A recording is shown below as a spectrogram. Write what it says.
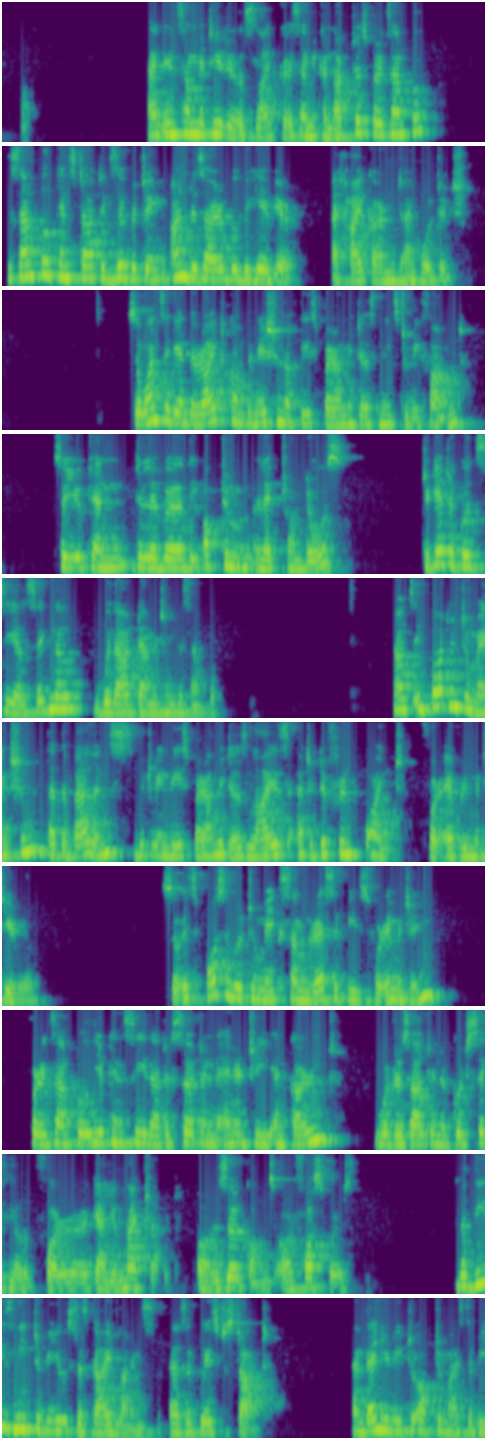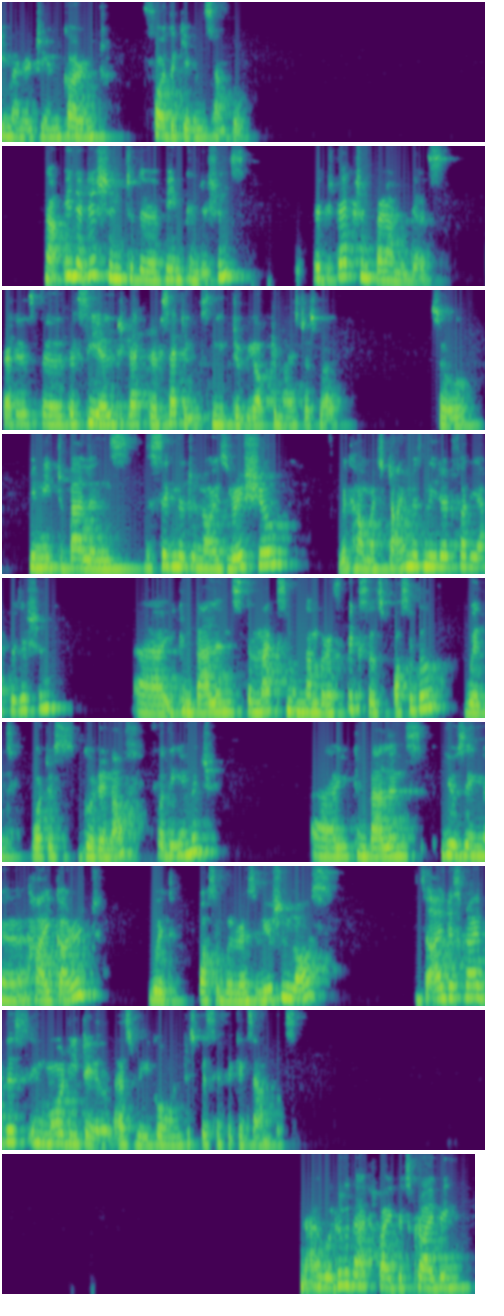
And in some materials, like uh, semiconductors, for example, the sample can start exhibiting undesirable behavior at high current and voltage. So, once again, the right combination of these parameters needs to be found so you can deliver the optimum electron dose to get a good CL signal without damaging the sample. Now, it's important to mention that the balance between these parameters lies at a different point for every material. So it's possible to make some recipes for imaging. For example, you can see that a certain energy and current would result in a good signal for uh, gallium nitride or zircons or phosphors. But these need to be used as guidelines, as a place to start. And then you need to optimize the beam energy and current for the given sample. Now, in addition to the beam conditions, the detection parameters, that is, the, the CL detector settings, need to be optimized as well. So you need to balance the signal to noise ratio with how much time is needed for the acquisition. Uh, you can balance the maximum number of pixels possible with what is good enough for the image. Uh, you can balance using a high current with possible resolution loss. So I'll describe this in more detail as we go on to specific examples. And I will do that by describing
